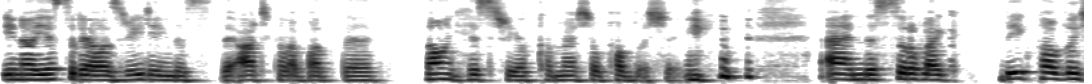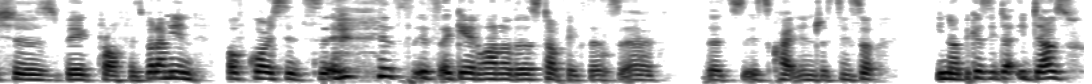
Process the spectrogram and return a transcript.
You know, yesterday I was reading this the article about the long history of commercial publishing. and this sort of like big publishers, big profits. But I mean, of course, it's it's it's again one of those topics that's uh, that's it's quite interesting. So you know, because it it does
